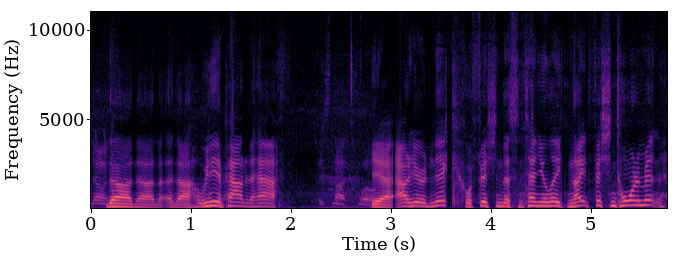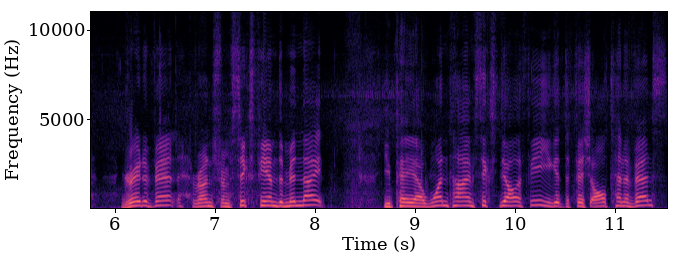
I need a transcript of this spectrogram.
No, No, no, no, no. We need a pound and a half. it's not 12. Yeah, out here Nick, we're fishing the Centennial Lake Night Fishing Tournament. Great event, runs from 6 p.m. to midnight. You pay a one-time $60 fee, you get to fish all 10 events.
